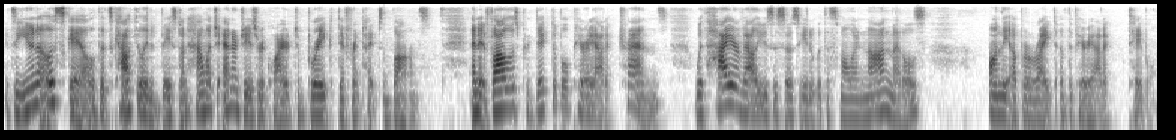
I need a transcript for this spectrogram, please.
It's a unitless scale that's calculated based on how much energy is required to break different types of bonds. And it follows predictable periodic trends with higher values associated with the smaller nonmetals on the upper right of the periodic table.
